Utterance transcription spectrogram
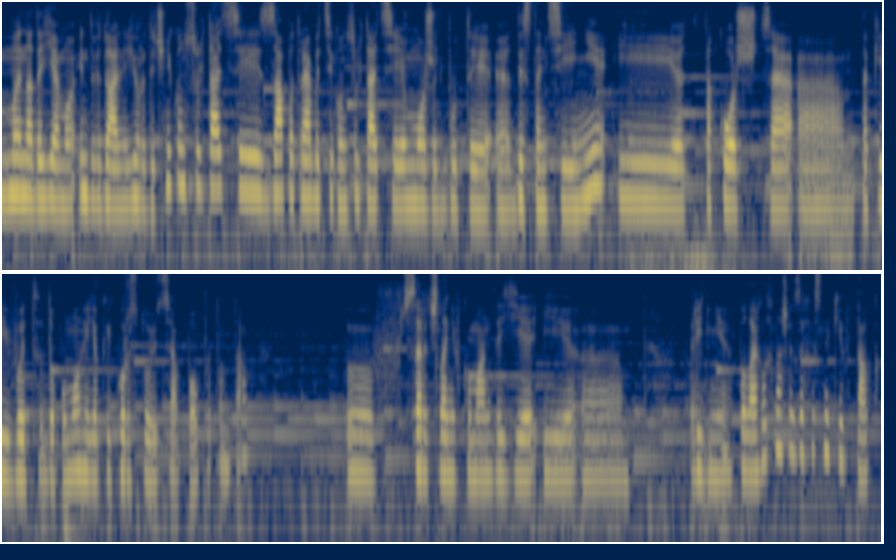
Ми надаємо індивідуальні юридичні консультації. За потреби ці консультації можуть бути е, дистанційні, і також це е, такий вид допомоги, який користується попитом. Так? Е, Серед членів команди є і рідні полеглих наших захисників. Так,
